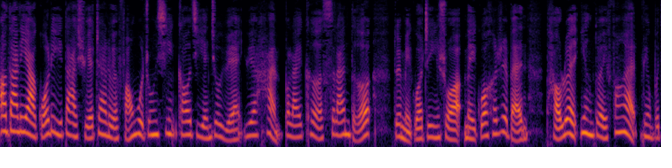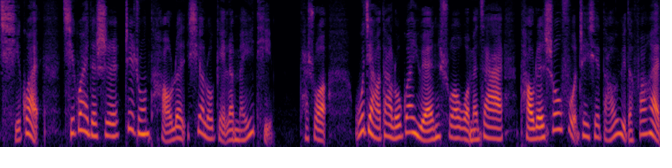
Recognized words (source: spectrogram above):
澳大利亚国立大学战略防务中心高级研究员约翰·布莱克斯兰德对美国之音说：“美国和日本讨论应对方案并不奇怪，奇怪的是这种讨论泄露给了媒体。”他说：“五角大楼官员说我们在讨论收复这些岛屿的方案，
